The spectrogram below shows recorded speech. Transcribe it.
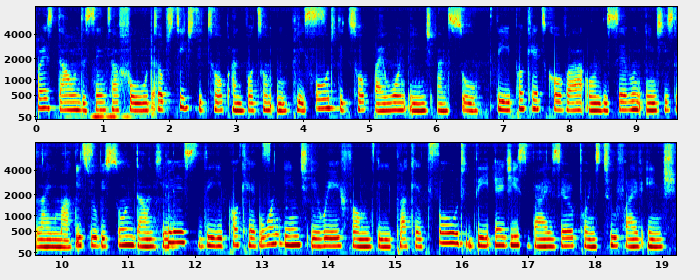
Press down the center fold, top stitch the top and bottom in place. Fold the top by 1 inch and sew the pocket cover on the 7 inches line mark. It will be sewn down here. Place the pocket 1 inch away from the placket. Fold the edges by 0.25 inch.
